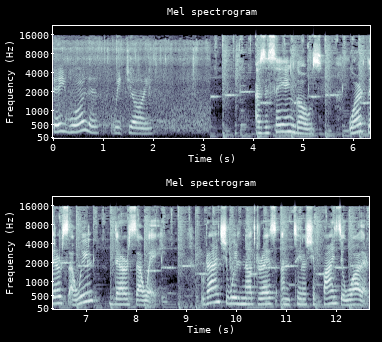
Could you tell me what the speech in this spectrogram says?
They wailed with uh, joy. As the saying goes, where there's a will, there's a way. Ranch will not rest until she finds the water.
